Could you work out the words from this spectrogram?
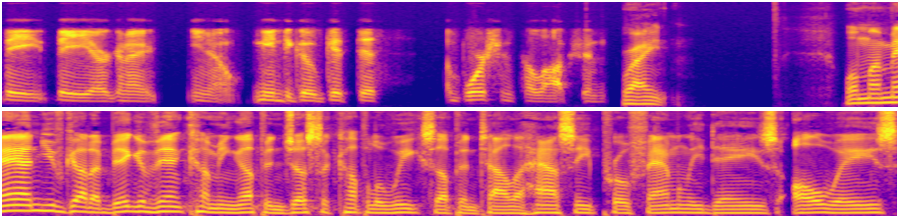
they they are to, you know, need to go get this abortion pill option. Right. Well, my man, you've got a big event coming up in just a couple of weeks up in Tallahassee. Pro Family Days, always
